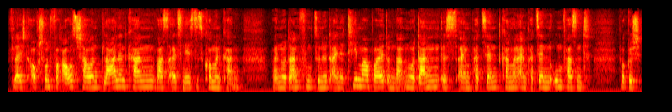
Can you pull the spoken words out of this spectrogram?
vielleicht auch schon vorausschauend planen kann, was als nächstes kommen kann. Weil nur dann funktioniert eine Teamarbeit und nur dann ist ein Patient, kann man einem Patienten umfassend wirklich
